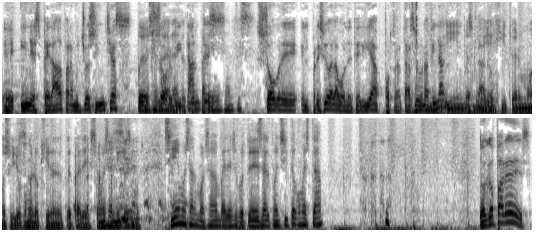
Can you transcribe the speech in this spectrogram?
eh, inesperadas para muchos hinchas, ¿Puedo saludar al doctor exorbitantes sobre el precio de la boletería por tratarse de una final. Lindo, Pues claro. viejito hermoso. Yo como lo quiero, doctor Paredes. Somos amiguísimos. Sí. hemos almorzado en varias oportunidades. Alfonsito, ¿cómo está? Doctor Paredes.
